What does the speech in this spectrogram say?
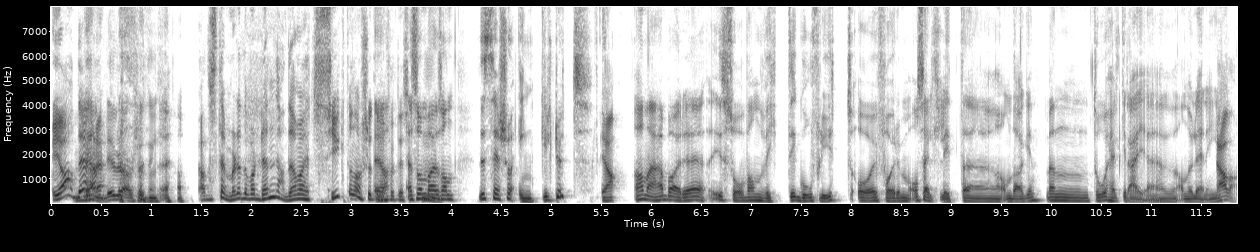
Ja, det er. Veldig bra avslutning. Ja, det stemmer det. Det var den, ja. Det var helt sykt, den avslutningen, Ja, faktisk. sånn bare sånn, det ser så enkelt ut. Ja. Han er bare i så vanvittig god flyt og i form og selvtillit eh, om dagen. Men to helt greie annulleringer. Ja da,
